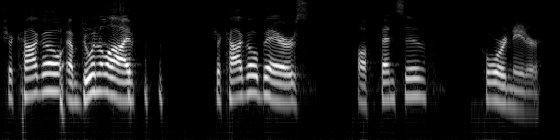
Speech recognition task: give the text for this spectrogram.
Chicago. I'm doing it live. Chicago Bears offensive coordinator.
